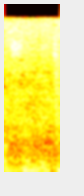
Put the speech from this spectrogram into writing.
Podcast.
